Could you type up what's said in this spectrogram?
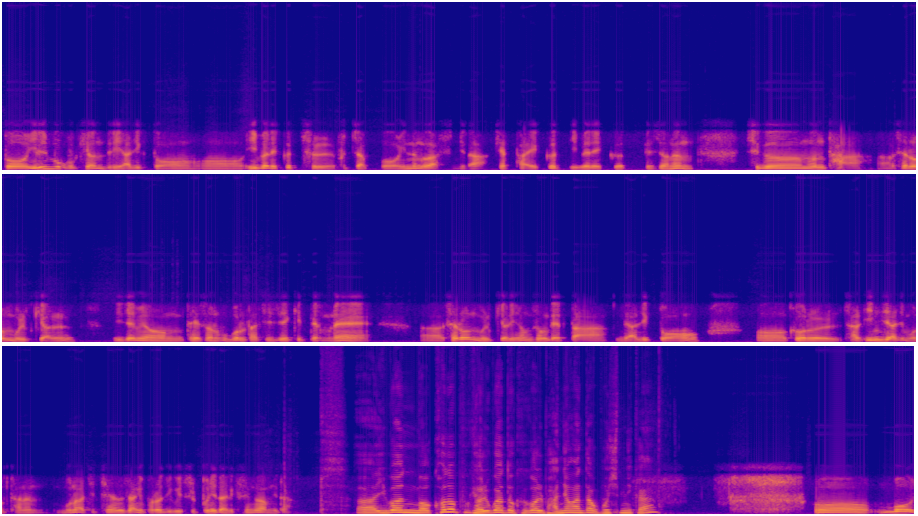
또 일부 국회의원들이 아직도 어 이별의 끝을 붙잡고 있는 것 같습니다. 개파의 끝, 이별의 끝. 그래서 저는 지금은 다 어, 새로운 물결 이재명 대선 후보를 다 지지했기 때문에 어 새로운 물결이 형성됐다. 근데 아직도 어 그거를 잘 인지하지 못하는 문화 지체 현상이 벌어지고 있을 뿐이다 이렇게 생각합니다. 아, 이번 뭐 컷오프 결과도 그걸 반영한다고 보십니까? 어 뭐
